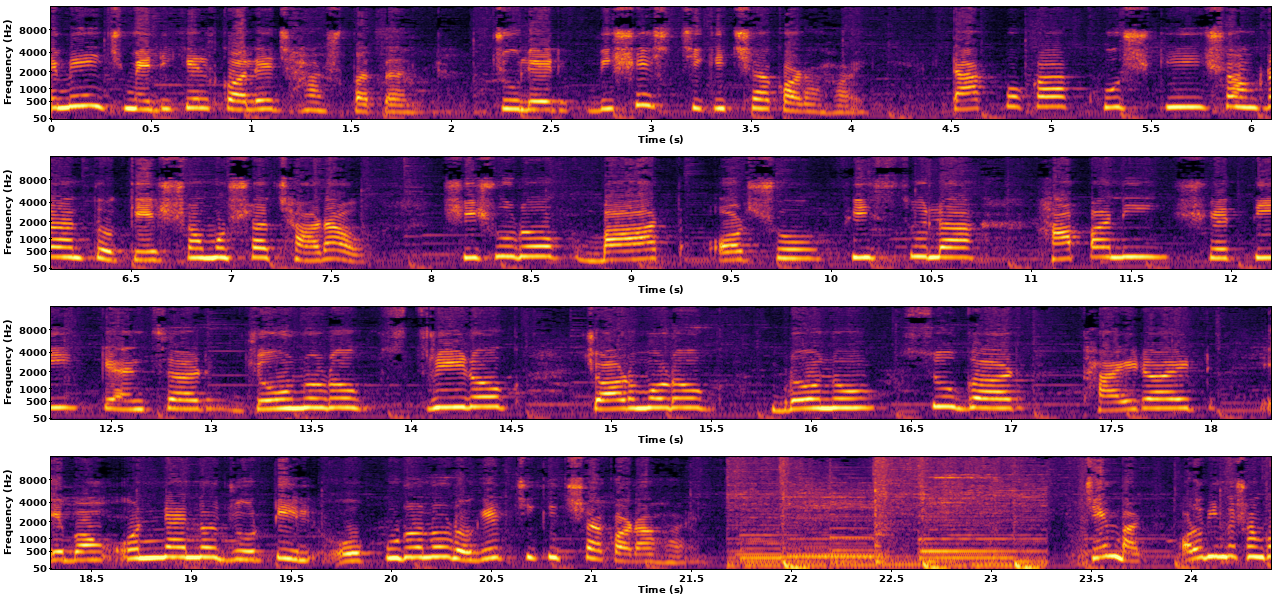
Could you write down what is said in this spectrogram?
MH medical college হাসপাতাল চুলের বিশেষ চিকিৎসা করা হয়। টাকপোকা খুশকি সংক্রান্ত কেশ সমস্যা ছাড়াও শিশুরোগ বাত অর্শ ফিস্তুলা হাঁপানি, সেতি, ক্যান্সার যৌনরোগ স্ত্রীরোগ চর্মরোগ ব্রণ, সুগার, থাইরয়েড এবং অন্যান্য জটিল ও পুরনো রোগের চিকিৎসা করা হয়। চেম্বার, অরবিন্দ সংঘ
